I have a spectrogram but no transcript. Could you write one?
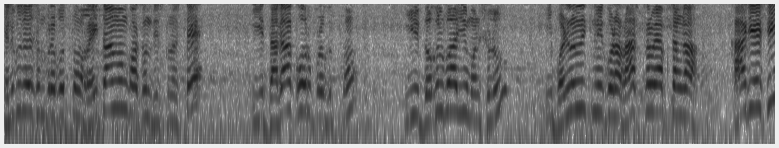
తెలుగుదేశం ప్రభుత్వం రైతాంగం కోసం తీసుకుని వస్తే ఈ దగాకోరు ప్రభుత్వం ఈ దగులుబాజీ మనుషులు ఈ బళ్ళన్నింటినీ కూడా రాష్ట్ర వ్యాప్తంగా కాజేసి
